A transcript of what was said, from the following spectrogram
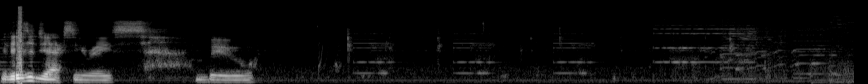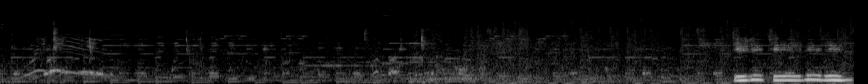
It is a Jaxi race. Boo. Do, do, do, do, do.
